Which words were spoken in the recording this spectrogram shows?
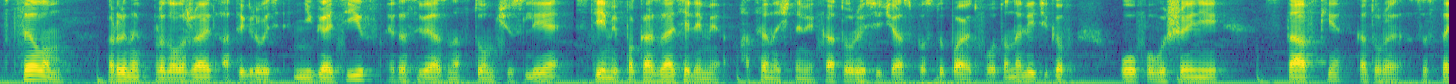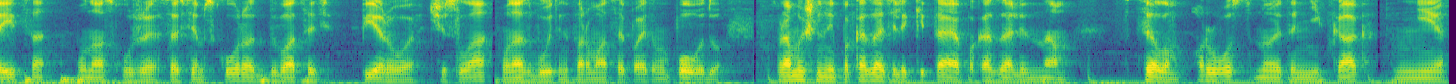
В целом, Рынок продолжает отыгрывать негатив, это связано в том числе с теми показателями оценочными, которые сейчас поступают от аналитиков о повышении ставки, которая состоится у нас уже совсем скоро, 21 числа у нас будет информация по этому поводу. Промышленные показатели Китая показали нам в целом рост, но это никак не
